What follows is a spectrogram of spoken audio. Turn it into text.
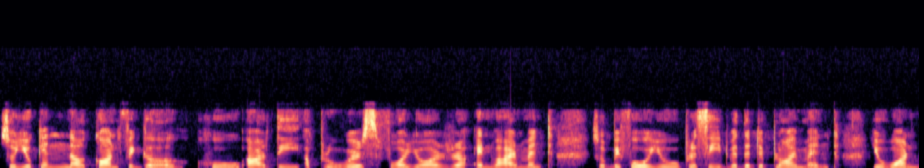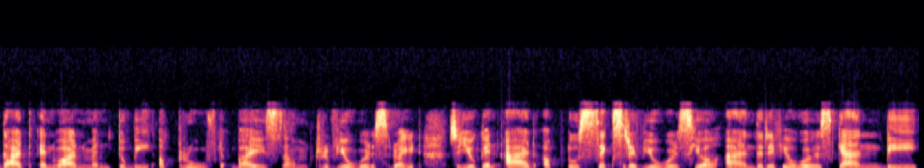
So you can uh, configure who are the approvers for your uh, environment. So before you proceed with the deployment, you want that environment to be approved by some reviewers, right? So you can add up to six reviewers here, and the reviewers can be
